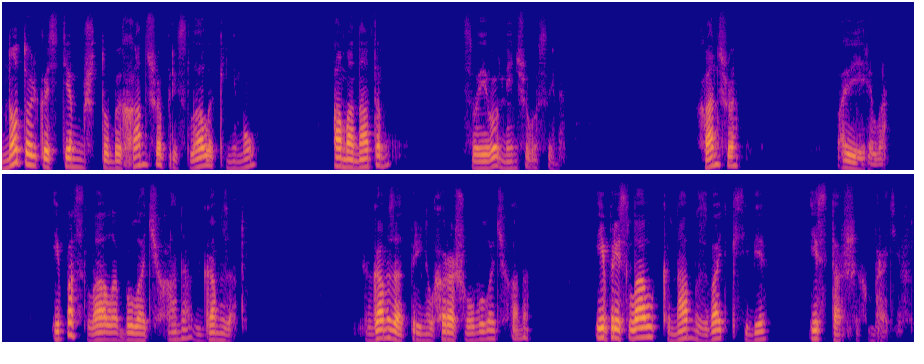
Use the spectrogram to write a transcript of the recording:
но только с тем, чтобы ханша прислала к нему аманатом своего меньшего сына. Ханша поверила и послала Булачхана к Гамзату. Гамзат принял хорошо Булачхана и прислал к нам звать к себе и старших братьев.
